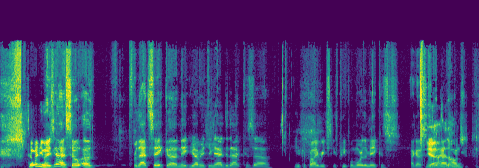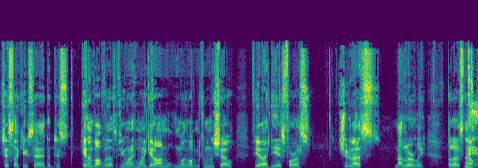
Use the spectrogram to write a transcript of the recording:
so anyways, yeah. So uh, for that sake, uh, Nate, you have anything to add to that? Because uh, you could probably reach these people more than me because I got a stupid Yeah, hat no, on. just like you said, uh, just get involved with us. If you want to want to get on, more than welcome to come on the show. If you have ideas for us, shoot them at us. Not literally, but let us know.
